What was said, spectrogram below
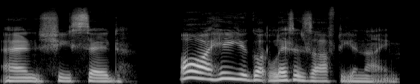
and she said, Oh, I hear you got letters after your name,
